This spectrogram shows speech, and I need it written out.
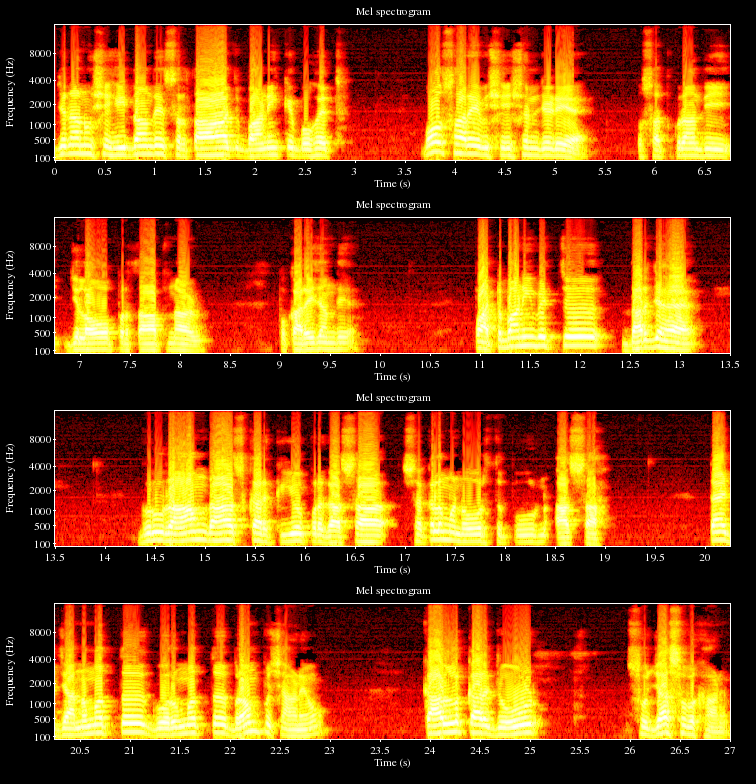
ਜਿਨ੍ਹਾਂ ਨੂੰ ਸ਼ਹੀਦਾਂ ਦੇ ਸਰਤਾਜ, ਬਾਣੀ ਕੇ ਬੋਹਿਤ ਬਹੁਤ ਸਾਰੇ ਵਿਸ਼ੇਸ਼ਣ ਜਿਹੜੇ ਹੈ, ਉਹ ਸਤਿਗੁਰਾਂ ਦੀ ਜਲਾਓ ਪ੍ਰਤਾਪ ਨਾਲ ਪੁਕਾਰੇ ਜਾਂਦੇ ਆ। ਭੱਟ ਬਾਣੀ ਵਿੱਚ ਦਰਜ ਹੈ, ਗੁਰੂ ਰਾਮਦਾਸ ਕਰ ਕੀਓ ਪ੍ਰਗਾਸਾ, ਸਕਲ ਮਨੋਰਥ ਪੂਰਨ ਆਸਾ। ਤੈ ਜਨਮਤ, ਗੁਰਮਤ, ਬ੍ਰਹਮ ਪਛਾਣਿਓ, ਕਲ ਕਰ ਜੋੜ, ਸੋ ਜਸ ਵਖਾਣਿਓ।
